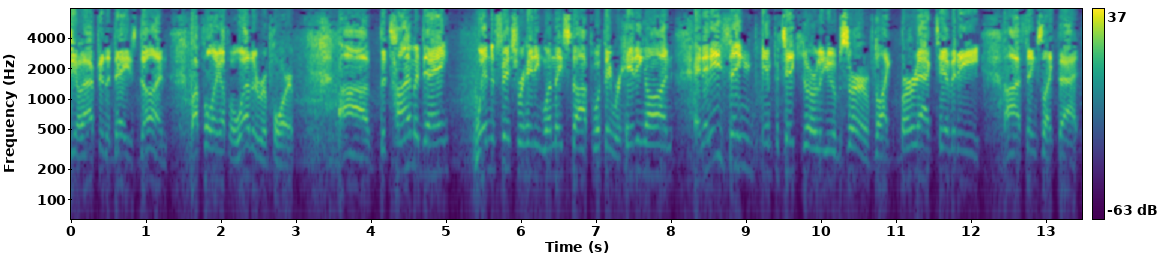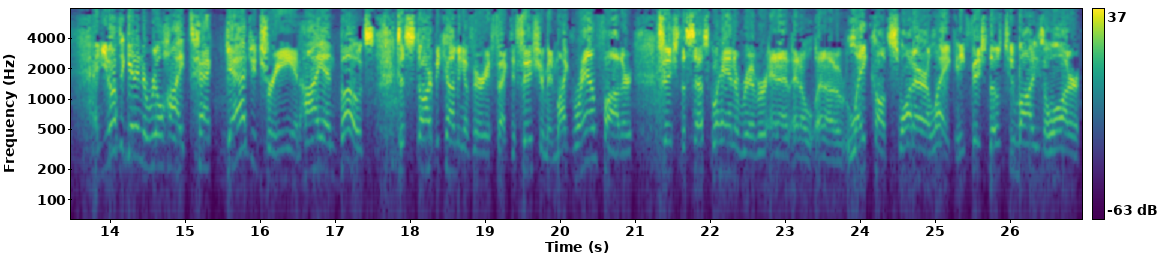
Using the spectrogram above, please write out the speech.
you know after the day is done by pulling up a weather report. Uh, the time of day, when the fish were hitting, when they stopped, what they were hitting on, and anything in particular you observed, like bird activity, uh, things like that. And you don't have to get into real high tech gadgetry and high end boats to start becoming a very effective fisherman. My grandfather fished the Susquehanna River and a, and a, and a lake called Swatara Lake, and he fished those two bodies of water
